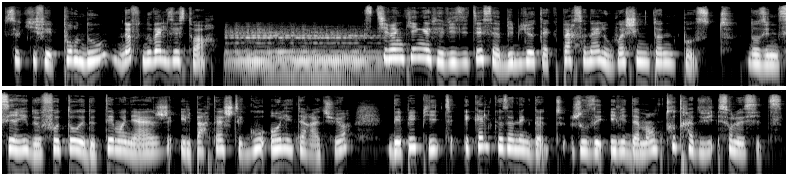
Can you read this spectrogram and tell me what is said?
ce qui fait pour nous 9 nouvelles histoires. Stephen King a fait visiter sa bibliothèque personnelle au Washington Post. Dans une série de photos et de témoignages, il partage ses goûts en littérature, des pépites et quelques anecdotes. Je vous ai évidemment tout traduit sur le site.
